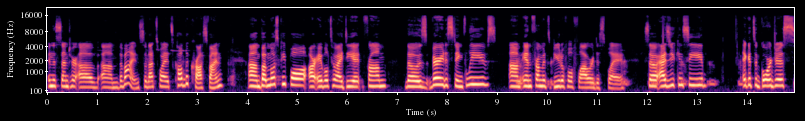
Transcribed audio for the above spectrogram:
in the center of um, the vine. So that's why it's called the crossvine. Um, but most people are able to ID it from those very distinct leaves um, and from its beautiful flower display. So as you can see, it gets a gorgeous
